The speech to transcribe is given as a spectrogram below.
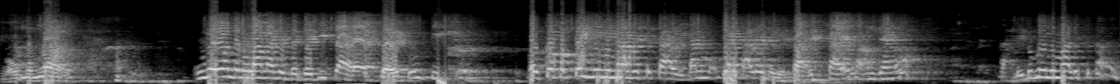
Umum nol. Enggak wonten ulama sing dadi sahabat itu tipe. Kok penting minimalis sekali kan tiap kali itu saya saya sama dia Nah, itu minimalis sekali.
